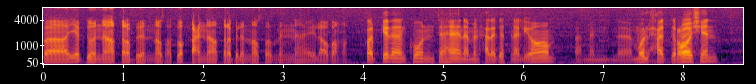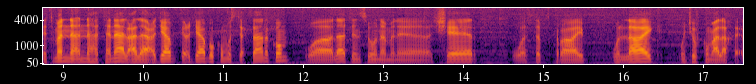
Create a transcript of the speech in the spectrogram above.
فيبدو أنه أقرب للنصر. أتوقع أنه أقرب للنصر منها إلى ضمك طيب كذا نكون انتهينا من حلقتنا اليوم. من ملحق روشن. نتمنى أنها تنال على اعجاب إعجابكم واستحسانكم. ولا تنسونا من ال share والسبسكرايب واللايك. ونشوفكم على خير.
